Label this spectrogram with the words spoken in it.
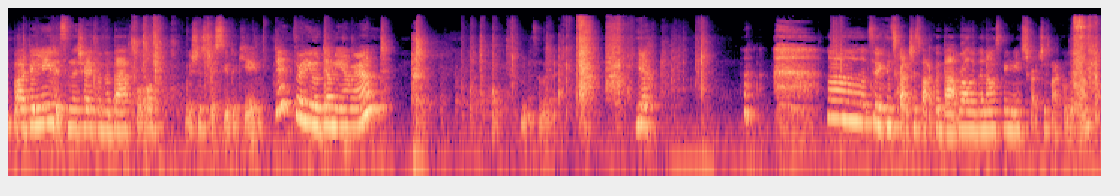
But I believe it's in the shape of a bear paw, which is just super cute. Don't throw your dummy around. Let's have a look. Yeah. oh, so he can scratch his back with that rather than asking me to scratch his back all the time.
